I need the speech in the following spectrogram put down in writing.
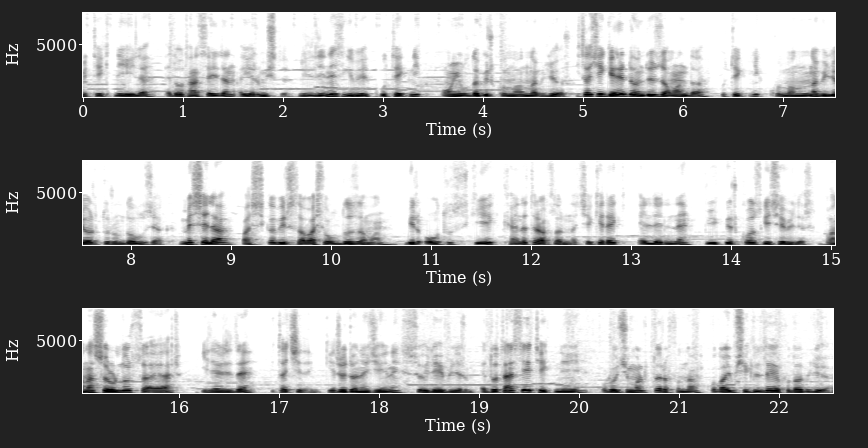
Amatsukami tekniğiyle Edo Tensei'den ayırmıştı. Bildiğiniz gibi bu teknik 10 yılda bir kullanılabiliyor. Itachi geri döndüğü zaman da bu teknik kullanılabiliyor durumda olacak. Mesela başka bir savaş olduğu zaman bir Otsuki'yi kendi taraflarına çekerek ellerine büyük bir koz geçebilir. Bana sorulursa eğer ileride Itachi'nin geri döneceğini söyleyebilirim. Edo Tensei tekniği Orochimaru tarafından kolay bir şekilde yapılabiliyor.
